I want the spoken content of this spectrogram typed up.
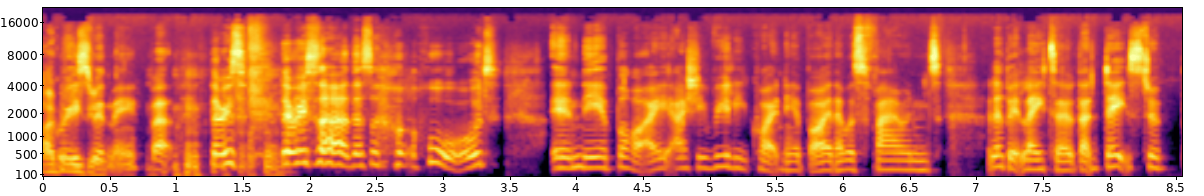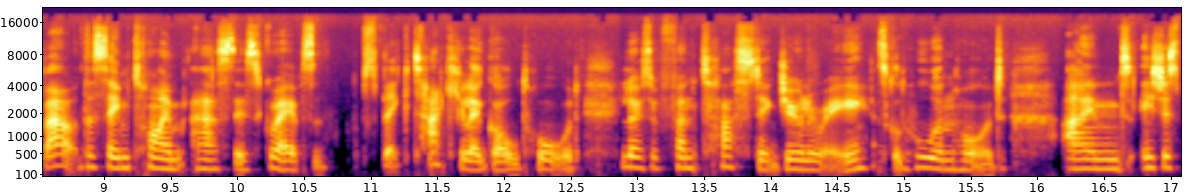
agrees with me. But there is there is a there's a hoard in nearby, actually really quite nearby, that was found a little bit later that dates to about the same time as this grave. A spectacular gold hoard, loads of fantastic jewellery. It's called Hoen Hoard. And it's just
